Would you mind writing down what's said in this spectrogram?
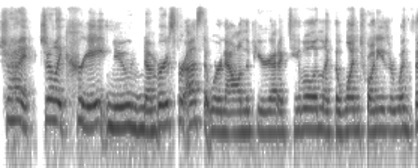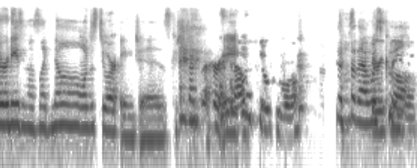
should I should I like create new numbers for us that we're now on the periodic table and like the 120s or 130s? And I was like, no, I'll just do our ages because she talked about her age. That was so cool. that was Very cool. creative.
